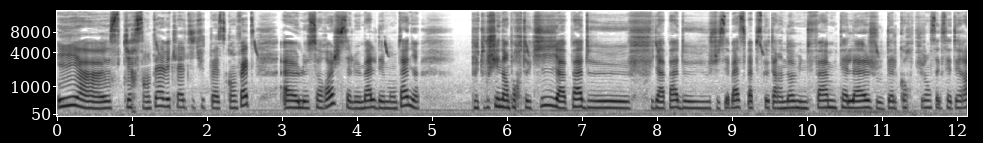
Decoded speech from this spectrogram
et euh, ce qu'il ressentait avec l'altitude. Parce qu'en fait, euh, le soroche, c'est le mal des montagnes, peut toucher n'importe qui. Il n'y a pas de, il a pas de, je sais pas, c'est pas parce que tu es un homme, une femme, tel âge ou telle corpulence, etc.,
